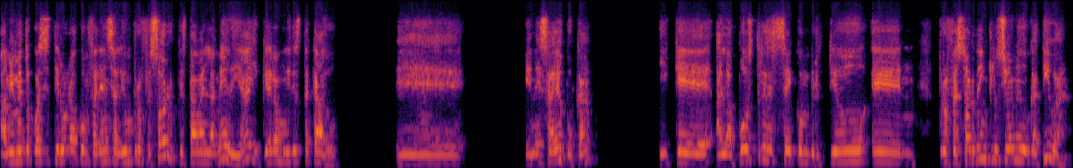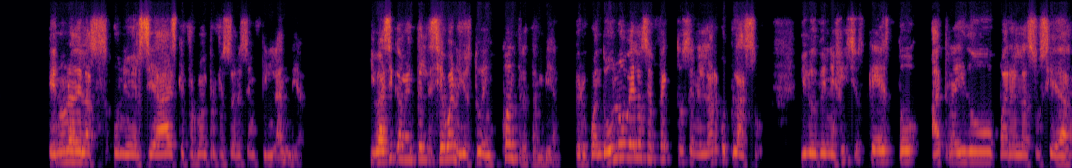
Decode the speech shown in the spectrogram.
a mí me tocó asistir a una conferencia de un profesor que estaba en la media y que era muy destacado eh, en esa época y que a la postre se convirtió en profesor de inclusión educativa en una de las universidades que forman profesores en Finlandia. Y básicamente él decía, bueno, yo estuve en contra también, pero cuando uno ve los efectos en el largo plazo y los beneficios que esto ha traído para la sociedad,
